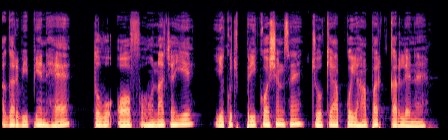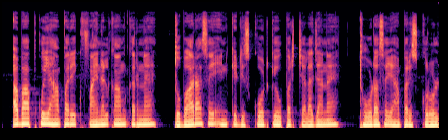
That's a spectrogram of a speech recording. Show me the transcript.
अगर वीपीएन है तो वो ऑफ़ होना चाहिए। ये कुछ प्रिकॉशंस हैं जो कि आपको यहाँ पर कर लेना है। अब आपको यहाँ पर एक फ़ाइनल काम करना है। दोबारा से इनके डिस्कोड के ऊपर चला जाना है। थोड़ा सा यहाँ पर स्क्रोल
